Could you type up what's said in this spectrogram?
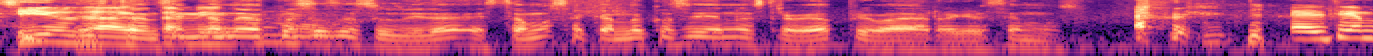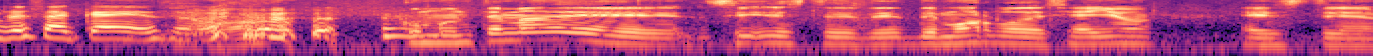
Sí, o sea, Están también sacando como- cosas de su vida. Estamos sacando cosas de nuestra vida privada. Regresemos. Él siempre saca eso. No, como un tema de, sí, este, de, de morbo, decía yo, este,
